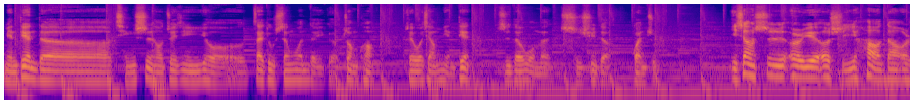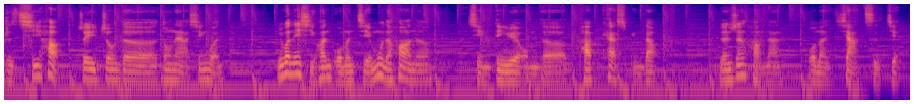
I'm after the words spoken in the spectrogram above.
缅甸的情势哈，最近又再度升温的一个状况，所以我想缅甸值得我们持续的关注。以上是二月二十一号到二十七号这一周的东南亚新闻。如果你喜欢我们节目的话呢，请订阅我们的 Podcast 频道。人生好难，我们下次见。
